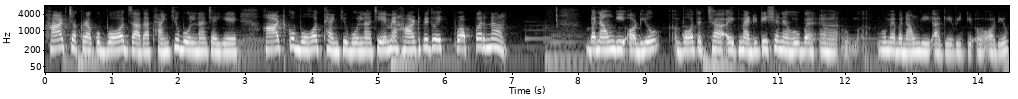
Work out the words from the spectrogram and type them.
हार्ट चक्रा को बहुत ज़्यादा थैंक यू बोलना चाहिए। हार्ट को बहुत थैंक यू बोलना चाहिए। मैं हार्ट पे तो एक प्रॉपर ना बनाऊँगी ऑडियो बहुत अच्छा एक मेडिटेशन है वो ब, आ, वो मैं बनाऊँगी आगे वीडियो ऑडियो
